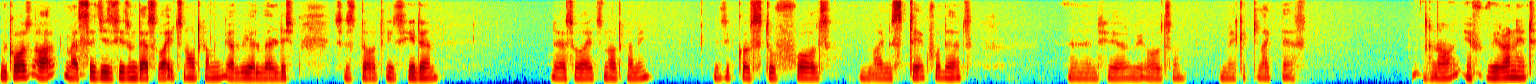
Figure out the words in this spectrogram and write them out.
because our message is hidden that's why it's not coming. Lbl validation dot is hidden. That's why it's not coming. Is equals to false. My mistake for that. And here we also make it like this. Now if we run it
